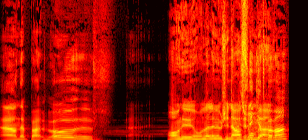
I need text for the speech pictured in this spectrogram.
ah, on n'a pas. Oh, euh, Oh, on, est, on a la même les génération. années mais, 80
